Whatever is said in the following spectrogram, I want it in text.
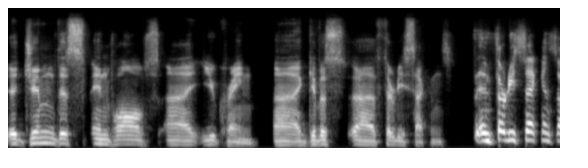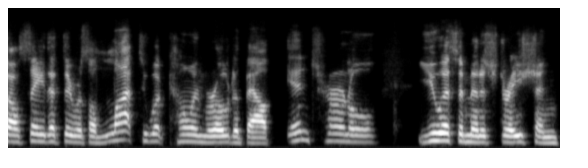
Uh, Jim, this involves uh, Ukraine. Uh, give us uh, 30 seconds. In 30 seconds, I'll say that there was a lot to what Cohen wrote about internal U.S. administration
